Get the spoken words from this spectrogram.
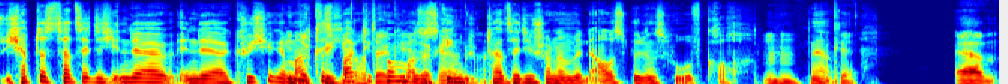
ich habe das tatsächlich in der, in der Küche gemacht, der Küche, das Praktikum. Okay, also es ging tatsächlich schon um den Ausbildungsberuf Koch. Mhm, ja. Okay. Ähm,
